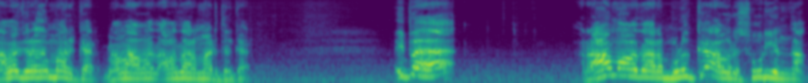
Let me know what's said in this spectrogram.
நவகிரகமாக இருக்கார். நவ அவ அவதாரமாக எடுத்திருக்கார். இப்போ ராமாவதாரம் முழுக்க அவர் சூரியன் தான்.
